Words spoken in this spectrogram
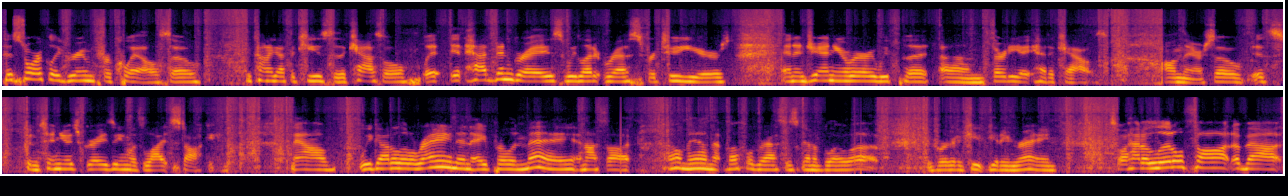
historically groomed for quail. So we kind of got the keys to the castle. It, it, had been grazed. We let it rest for two years. And in January, we put um, 38 head of cows on there. So it's continuous grazing with light stocking. Now, we got a little rain in April and May, and I thought, oh man, that buffalo grass is going to blow up if we're going to keep getting rain. So I had a little thought about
